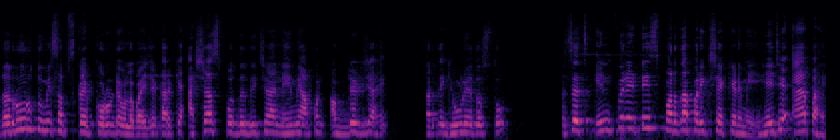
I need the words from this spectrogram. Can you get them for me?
जरूर तुम्ही सबस्क्राईब करून ठेवलं पाहिजे. कारण की अशाच पद्धतीच्या नेहमी आपण अपडेट जे आहे तर ते घेऊन येत असतो. तसेच इन्फिनिटी स्पर्धा परीक्षा अकॅडमी हे जे ॲप आहे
